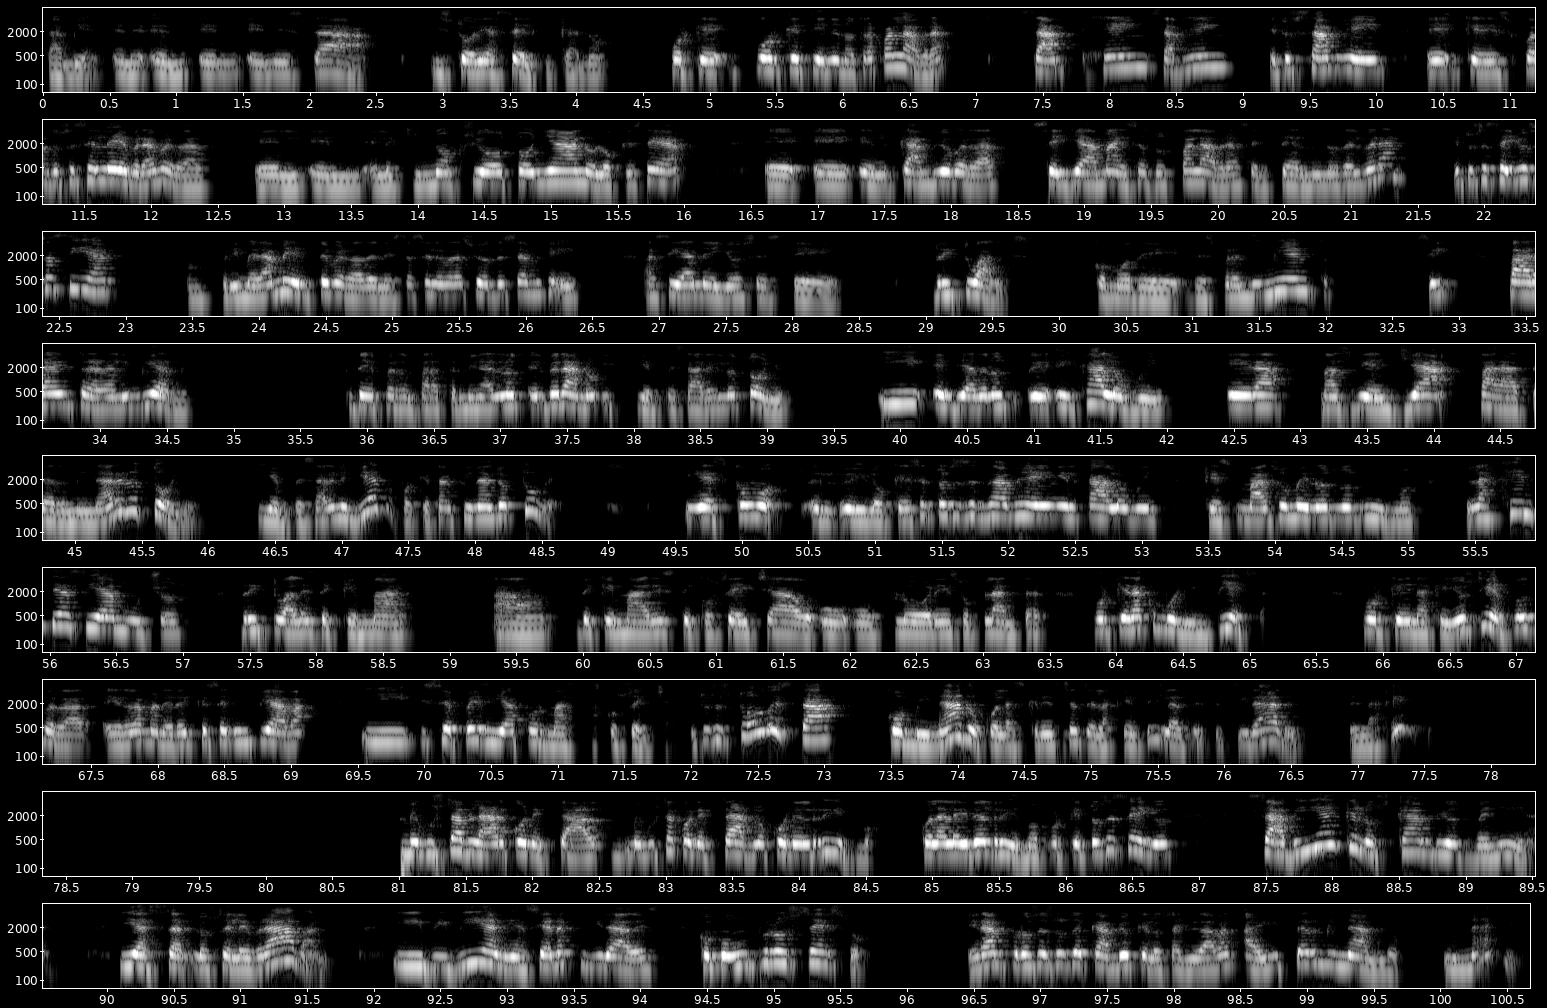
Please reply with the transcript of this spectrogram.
también en, en, esta historia céltica, ¿no? porque, porque tienen otra palabra, Samhain, Samhain, entonces Samhain, eh, que es cuando se celebra, ¿verdad? El, el, equinoccio otoñal o lo que sea, eh, eh, el cambio, ¿verdad? Se llama esas dos palabras el término del verano. Entonces ellos hacían primeramente, ¿verdad? En esta celebración de Samhain, hacían ellos este, rituales como de desprendimiento, ¿sí? Para entrar al invierno, de, perdón, para terminar el, verano y, empezar el otoño. Y el día de los, eh, Halloween era más bien ya para terminar el otoño y empezar el invierno, porque es al final de octubre. Y es como, y lo que es entonces el Samhain y el Halloween, que es más o menos los mismos, la gente hacía muchos rituales de quemar, uh, de quemar este cosecha o, o, flores o plantas, porque era como limpieza, porque en aquellos tiempos, ¿verdad? Era la manera en que se limpiaba y se pedía por más cosecha. Entonces, todo está combinado con las creencias de la gente y las necesidades de la gente. Me gusta hablar conectado, me gusta conectarlo con el ritmo, con la ley del ritmo, porque entonces ellos sabían que los cambios venían y hasta los celebraban y vivían y hacían actividades como un proceso. Eran procesos de cambio que los ayudaban a ir terminando un año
